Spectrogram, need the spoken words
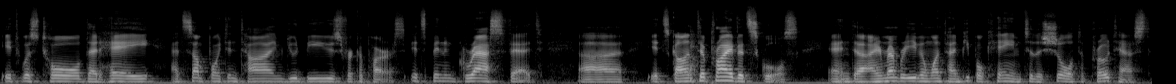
it was told that, hey, at some point in time, you'd be used for kaparas. It's been grass fed, uh, it's gone to private schools. And uh, I remember even one time people came to the shul to protest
